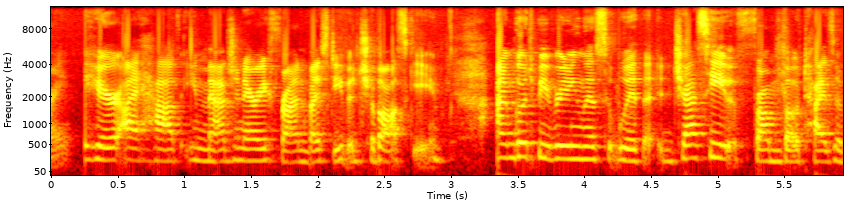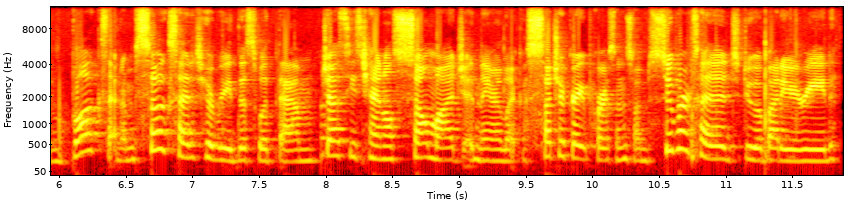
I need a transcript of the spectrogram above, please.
right? Here I have Imaginary Friend by Stephen Chbosky. I'm going to be reading this with Jesse from Bow Ties and Books and I'm so excited to read this with them. Jesse's channel so much and they're like such a great person so I'm super excited to do a buddy read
